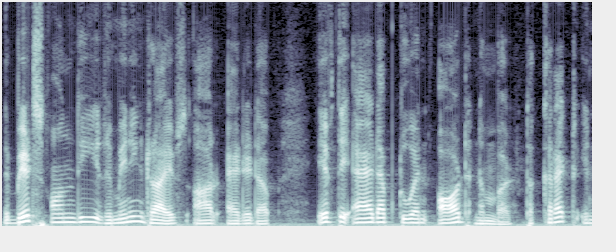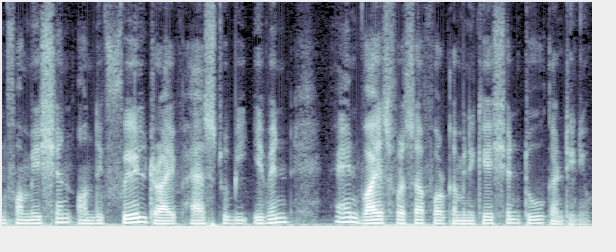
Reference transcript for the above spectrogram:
The bits on the remaining drives are added up if they add up to an odd number, the correct information on the failed drive has to be even and vice versa for communication to continue.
